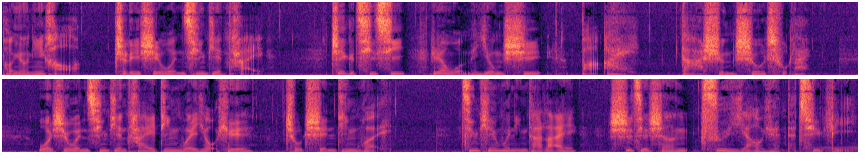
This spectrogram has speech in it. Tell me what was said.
朋友你好，这里是文青电台。这个七夕，让我们用诗把爱大声说出来。我是文青电台丁伟有约主持人丁伟，今天为您带来世界上最遥远的距离。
